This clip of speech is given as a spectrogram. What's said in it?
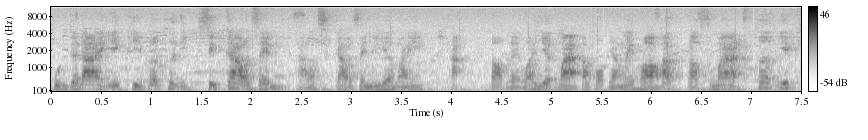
คุณจะได้ XP เพิ่มขึ้นอีก 19%ถามว่า 19%นี่เยอะไหมถาม ตอบเลยว่าเยอะมากครับผมยังไม่พอครับ เราสามารถเพิ่ม XP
